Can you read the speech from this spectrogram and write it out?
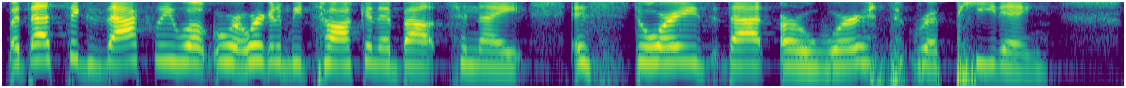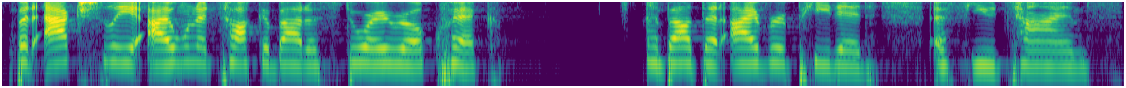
But that's exactly what we're, we're going to be talking about tonight: is stories that are worth repeating. But actually, I want to talk about a story real quick about that I've repeated a few times.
